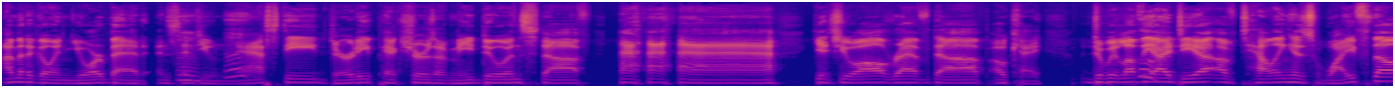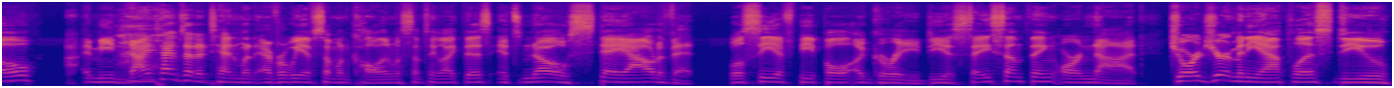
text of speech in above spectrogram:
I'm going to go in your bed and send you mm-hmm. nasty, dirty pictures of me doing stuff. Get you all revved up. Okay. Do we love the idea of telling his wife, though? I mean, nine times out of 10, whenever we have someone call in with something like this, it's no, stay out of it. We'll see if people agree. Do you say something or not? George, you're in Minneapolis. Do you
